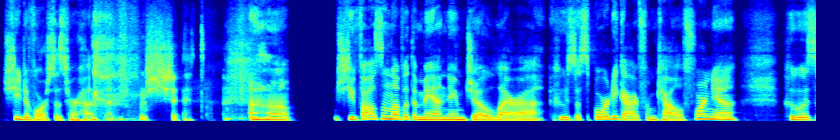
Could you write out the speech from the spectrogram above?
she divorces her husband. Shit. Uh huh. She falls in love with a man named Joe Lara, who's a sporty guy from California, who has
